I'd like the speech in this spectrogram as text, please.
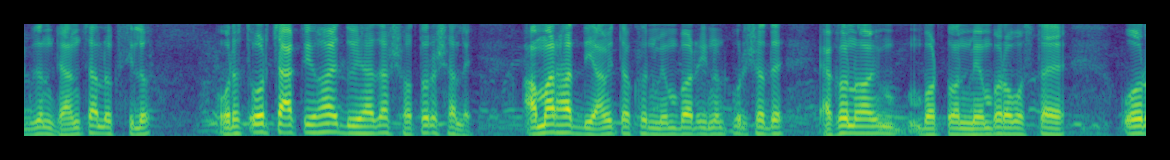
একজন ভ্যান চালক ছিল। ওর ওর চাকরি হয় দুই হাজার সতেরো সালে। আমার হাত দিয়ে আমি তখন মেম্বার ইউনিয়ন পরিষদে, এখনও আমি বর্তমান মেম্বার অবস্থায়। ওর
